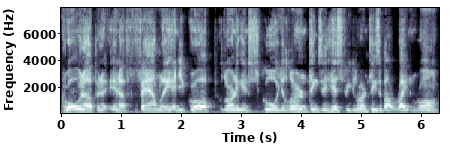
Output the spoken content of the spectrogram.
growing up in a, in a family and you grow up learning in school. You learn things in history. You learn things about right and wrong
